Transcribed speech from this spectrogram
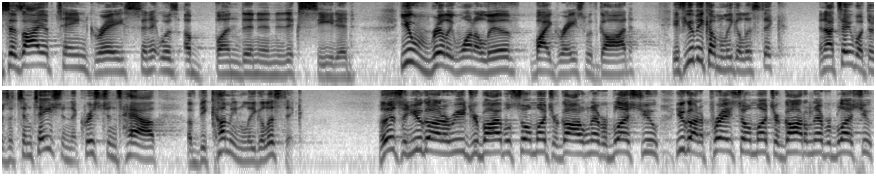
says, I obtained grace and it was abundant and it exceeded. You really want to live by grace with God? If you become legalistic, and I tell you what, there's a temptation that Christians have of becoming legalistic. Listen, you got to read your Bible so much or God will never bless you. You got to pray so much or God will never bless you.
